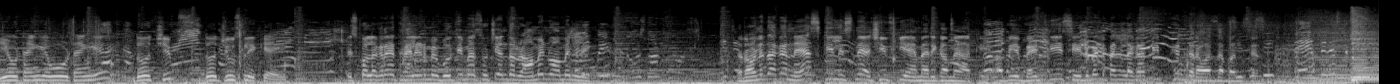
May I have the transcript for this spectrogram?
ये उठाएँगे वो उठाएँगे। दो चिप्स दो जूस लेके आई। इसको लग रहा है थाईलैंड में बोलती मैं सोची अंदर रामेन वामेन लेंगे रौनता का नया स्किल इसने अचीव किया है अमेरिका में आके। अब ये बैठती है सीट बेल्ट पहले लगाती फिर दरवाज़ा बंद करती है।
